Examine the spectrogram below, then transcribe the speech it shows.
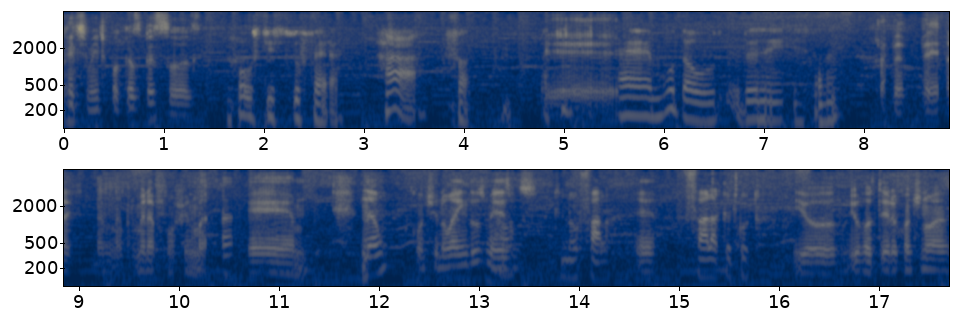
Aparentemente poucas pessoas. Posts do Fera. Ha! Só. Aqui, é... é... muda o, o desenhista, né? Pera, na primeira confirma. É... Não, continua ainda os mesmos. Não, fala. É. Fala que eu escuto. E o, e o roteiro continua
